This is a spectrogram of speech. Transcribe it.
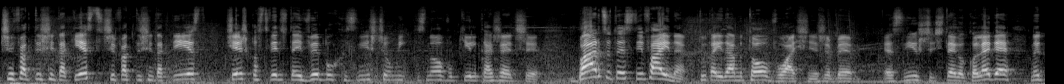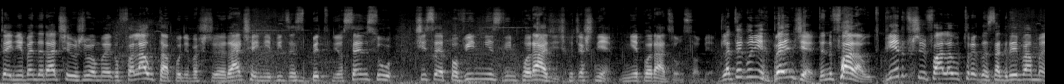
Czy faktycznie tak jest, czy faktycznie tak nie jest? Ciężko stwierdzić, tutaj wybuch zniszczył mi znowu kilka rzeczy. Bardzo to jest niefajne. Tutaj damy to właśnie, żeby zniszczyć tego kolegę. No i tutaj nie będę raczej używał mojego Fallouta, ponieważ raczej nie widzę zbytnio sensu. Ci sobie powinni z nim poradzić, chociaż nie, nie poradzą sobie. Dlatego niech będzie ten Fallout. Pierwszy Fallout, którego zagrywam e,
